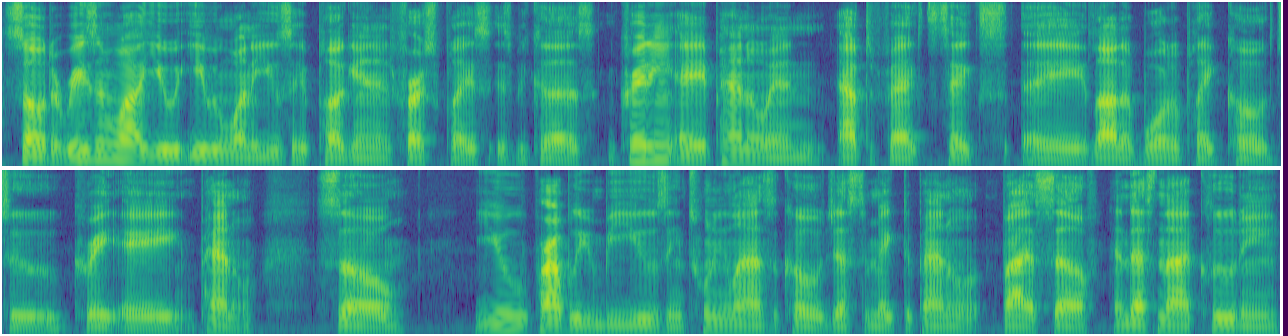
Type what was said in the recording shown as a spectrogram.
So the reason why you even want to use a plugin in the first place is because creating a panel in After Effects takes a lot of boilerplate code to create a panel. So you probably be using 20 lines of code just to make the panel by itself and that's not including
